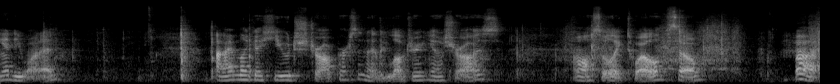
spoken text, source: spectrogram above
Andy wanted, I'm like a huge straw person. I love drinking out of straws. I'm also like 12, so, but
